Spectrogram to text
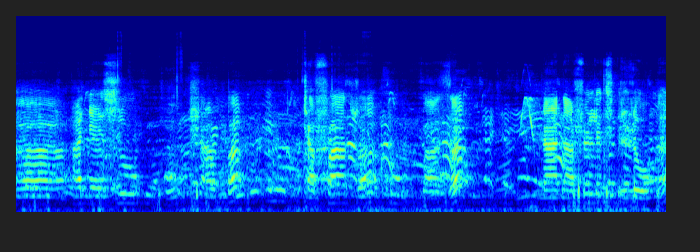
uh, Anesu Shamba, Tafaza Kumbaza, Nana Felix Lunga,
